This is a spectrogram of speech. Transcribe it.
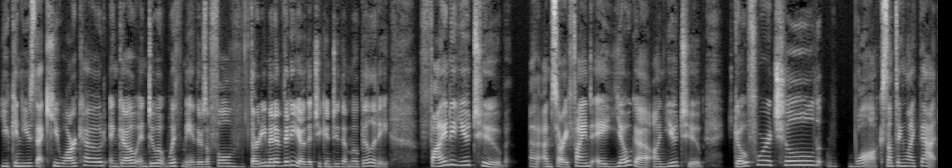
you can use that QR code and go and do it with me. There's a full 30 minute video that you can do that mobility. Find a YouTube uh, I'm sorry, find a yoga on YouTube. Go for a chilled walk, something like that.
